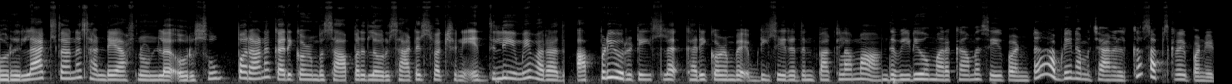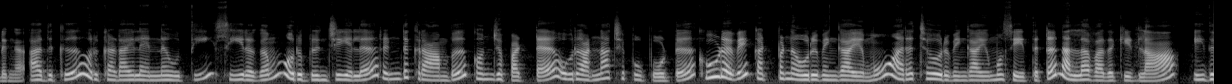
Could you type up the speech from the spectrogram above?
ஒரு ரிலாக்ஸ்டான சண்டே ஆஃப்டர்நூனில் ஒரு சூப்பரான கறி குழம்பு சாப்பிட்றதுல ஒரு சாட்டிஸ்ஃபேக்ஷன் எதுலேயுமே வராது. அப்படி ஒரு டேஸ்ட்டில் கறி குழம்பு எப்படி செய்கிறதுன்னு பார்க்கலாமா? இந்த வீடியோ மறக்காமல் சேவ் பண்ணிட்டு அப்படியே நம்ம சேனலுக்கு சப்ஸ்கிரைப் பண்ணிடுங்க. அதுக்கு ஒரு கடாயில் எண்ணெய் ஊற்றி சீரகம் ஒரு பிரிஞ்சி இலை ரெண்டு கிராம்பு கொஞ்சம் பட்டை ஒரு அன்னாச்சி பூ போட்டு கூடவே கட் பண்ண ஒரு வெங்காயமும் அரைச்ச ஒரு வெங்காயமும் சேர்த்துட்டு நல்லா வதக்கிடலாம். இது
